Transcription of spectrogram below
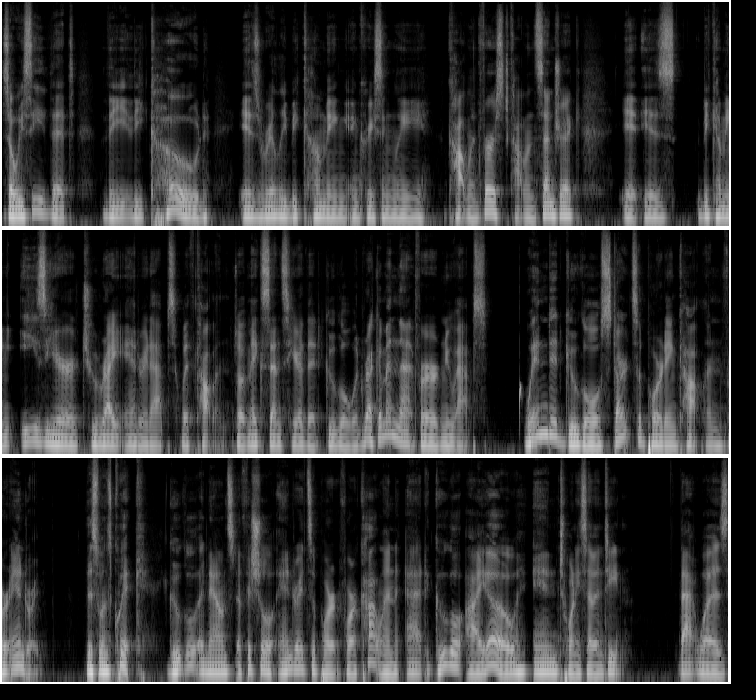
So we see that the the code is really becoming increasingly Kotlin first, Kotlin centric. It is becoming easier to write Android apps with Kotlin. So it makes sense here that Google would recommend that for new apps. When did Google start supporting Kotlin for Android? This one's quick. Google announced official Android support for Kotlin at Google I/O in 2017. That was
